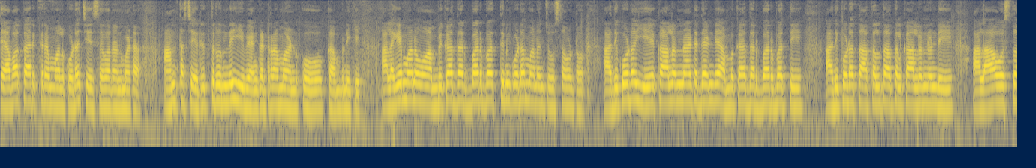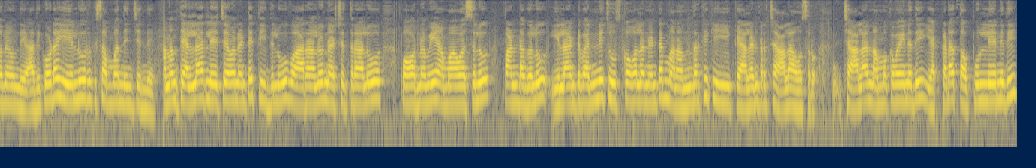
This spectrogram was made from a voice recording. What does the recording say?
సేవా కార్యక్రమాలు కూడా చేసేవారనమాట అంత చరిత్ర ఉంది ఈ వెంకటరామ అండుకో కంపెనీకి. అలాగే మనం అంబికా దర్బార్ బత్తిని కూడా మనం చూస్తూ ఉంటాం. అది కూడా ఏ కాలం నాటిదండి అంబికా దర్బార్ బత్తి? అది కూడా తాతల తాతల కాలం నుండి అలా వస్తూనే ఉంది. అది కూడా ఏలూరు ఏలూరుకి సంబంధించింది. మనం తెల్లారు లేచామనంటే తిథులు వారాలు నక్షత్రాలు పౌర్ణమి అమావాస్యలు పండగలు ఇలాంటివన్నీ చూసుకోవాలనంటే మనందరికీ ఈ క్యాలెండర్ చాలా అవసరం. చాలా నమ్మకమైనది ఎక్కడా తప్పులు లేనిది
